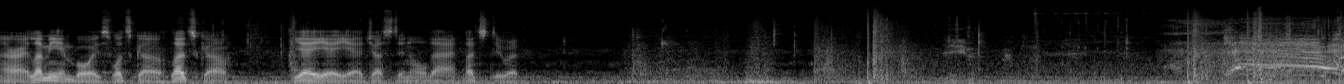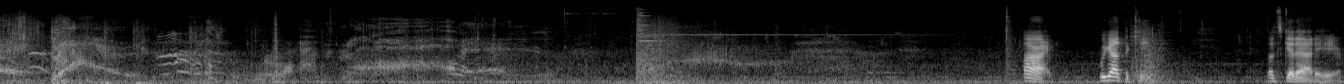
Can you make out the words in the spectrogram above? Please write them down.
Alright, let me in, boys. Let's go. Let's go. Yeah, yeah, yeah, Justin, all that. Let's do it. Alright, we got the key. Let's get out of here.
